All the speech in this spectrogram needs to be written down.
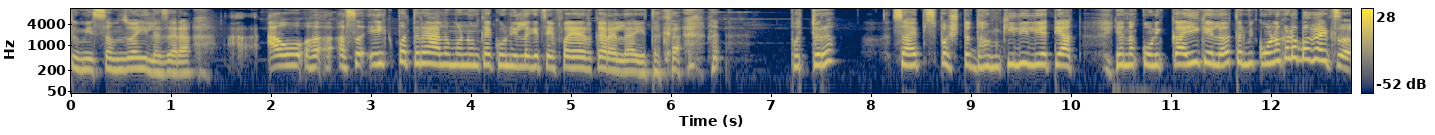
तुम्ही समजवा हिला जरा. अहो असं एक पत्र आलं म्हणून काय कोणी लगेच एफ आय आर करायला येतं का? पत्र? साहेब स्पष्ट धमकी लिहिली आहे त्यात. यांना कोणी काही केलं तर मी कोणाकडे बघायचं?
